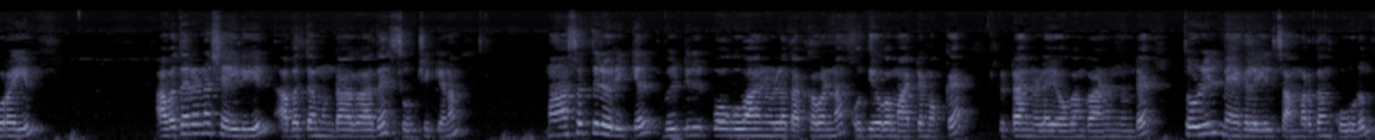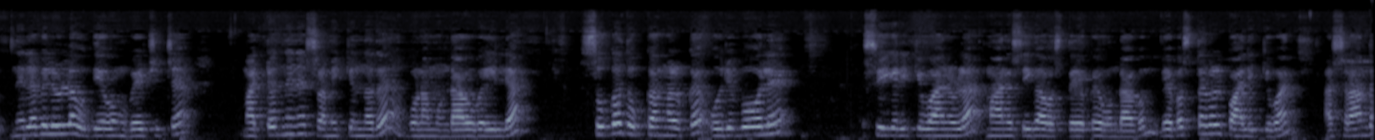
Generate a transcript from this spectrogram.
കുറയും. അവതരണ ശൈലിയിൽ അബദ്ധമുണ്ടാകാതെ സൂക്ഷിക്കണം. മാസത്തിലൊരിക്കൽ വീട്ടിൽ പോകുവാനുള്ള തക്കവണ്ണം ഉദ്യോഗമാറ്റമൊക്കെ കിട്ടാനുള്ള യോഗം കാണുന്നുണ്ട്. തൊഴിൽ മേഖലയിൽ സമ്മർദ്ദം കൂടും. നിലവിലുള്ള ഉദ്യോഗം ഉപേക്ഷിച്ച് മറ്റൊന്നിന് ശ്രമിക്കുന്നത് ഗുണമുണ്ടാവുകയില്ല. സുഖദുഃഖങ്ങൾക്ക് ഒരുപോലെ സ്വീകരിക്കുവാനുള്ള മാനസികാവസ്ഥയൊക്കെ ഉണ്ടാകും. വ്യവസ്ഥകൾ പാലിക്കുവാൻ അശ്രാന്ത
